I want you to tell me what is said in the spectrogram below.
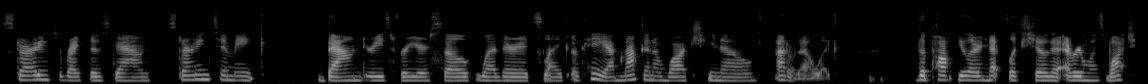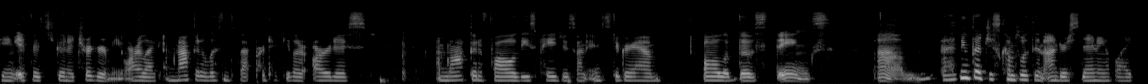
starting to write those down, starting to make boundaries for yourself, whether it's like, okay, I'm not going to watch, you know, I don't know, like the popular Netflix show that everyone's watching if it's going to trigger me, or like I'm not going to listen to that particular artist. I'm not going to follow these pages on Instagram, all of those things. Um, and I think that just comes with an understanding of like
